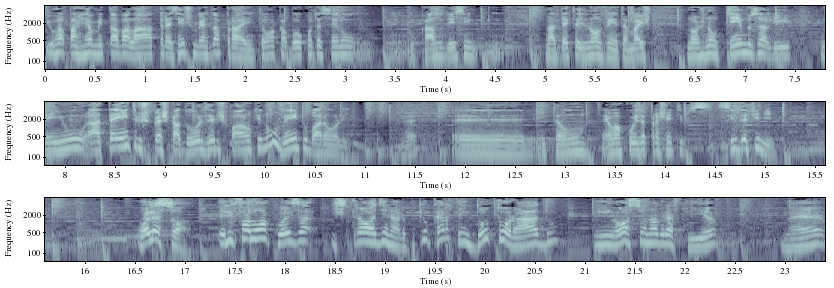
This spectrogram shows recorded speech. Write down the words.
e o rapaz realmente estava lá a 300 metros da praia. Então acabou acontecendo um, um caso desse em, na década de 90. Mas nós não temos ali nenhum. Até entre os pescadores eles falam que não vem tubarão ali. Né? É, então é uma coisa para a gente se definir. Olha só, ele falou uma coisa extraordinária, porque o cara tem doutorado em oceanografia né,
